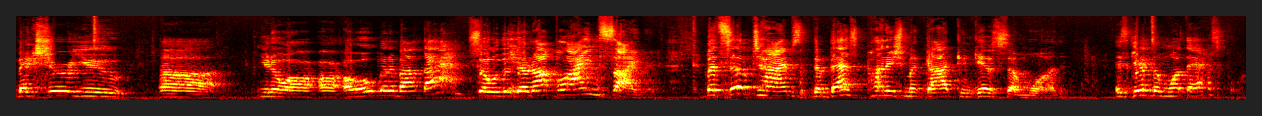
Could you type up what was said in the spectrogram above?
make sure you, uh, you know, are, are, are open about that so that they're not blindsided. But sometimes the best punishment God can give someone is give them what they ask for.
